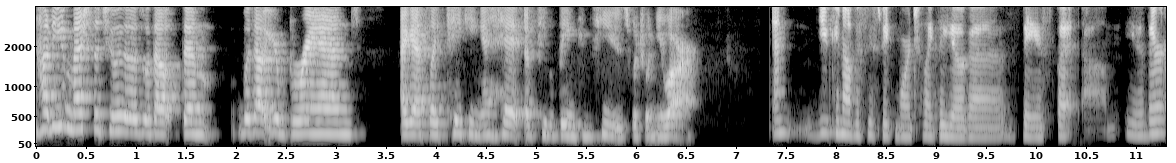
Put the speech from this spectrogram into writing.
how do you mesh the two of those without them without your brand I guess like taking a hit of people being confused which one you are. And you can obviously speak more to like the yoga base, but um, you know there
